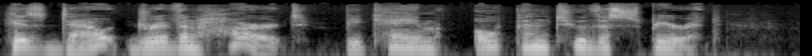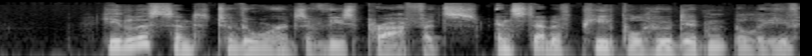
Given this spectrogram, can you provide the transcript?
His doubt driven heart became open to the Spirit. He listened to the words of these prophets instead of people who didn't believe,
